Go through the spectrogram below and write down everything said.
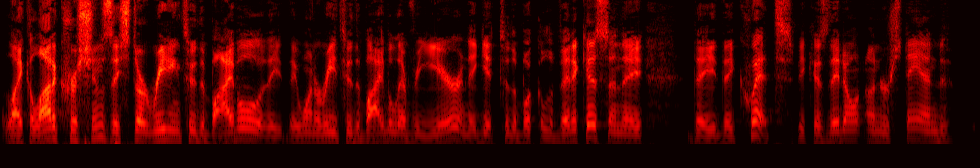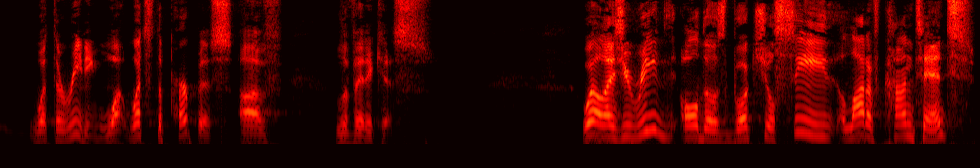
like a lot of Christians, they start reading through the Bible. They, they want to read through the Bible every year, and they get to the book of Leviticus, and they they they quit because they don't understand what they're reading. What, what's the purpose of Leviticus? Well, as you read all those books, you'll see a lot of content.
